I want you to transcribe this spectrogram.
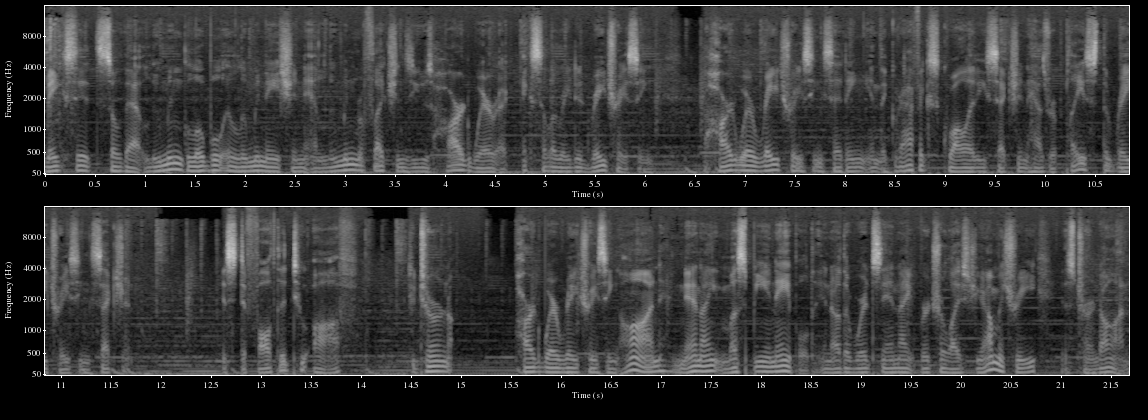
makes it so that Lumen Global Illumination and Lumen Reflections use hardware accelerated ray tracing. The hardware ray tracing setting in the graphics quality section has replaced the ray tracing section. It's defaulted to off. To turn hardware ray tracing on, Nanite must be enabled. In other words, Nanite virtualized geometry is turned on.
